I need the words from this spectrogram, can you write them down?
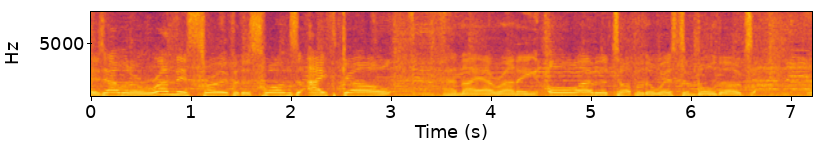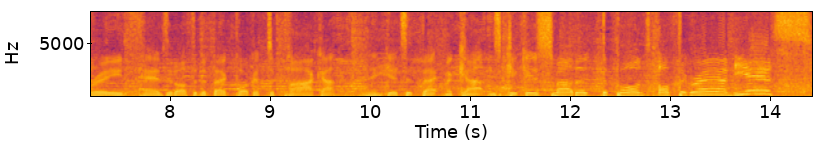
is able to run this through for the Swans' eighth goal. And they are running all over the top of the Western Bulldogs. Reid hands it off in the back pocket to Parker and then gets it back. McCartin's kick is smothered. The Bont off the ground. Yes!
